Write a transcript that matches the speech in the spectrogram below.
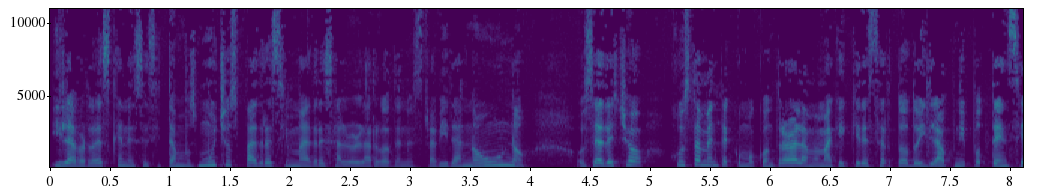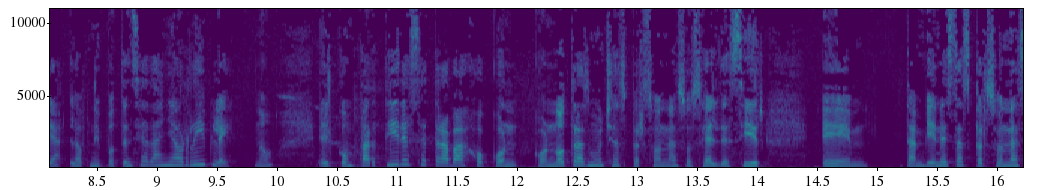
Y la verdad es que necesitamos muchos padres y madres a lo largo de nuestra vida, no uno. O sea, de hecho, justamente como contrario a la mamá que quiere ser todo y la omnipotencia, la omnipotencia daña horrible, ¿no? El compartir ese trabajo con, con otras muchas personas, o sea, el decir, eh, también estas personas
